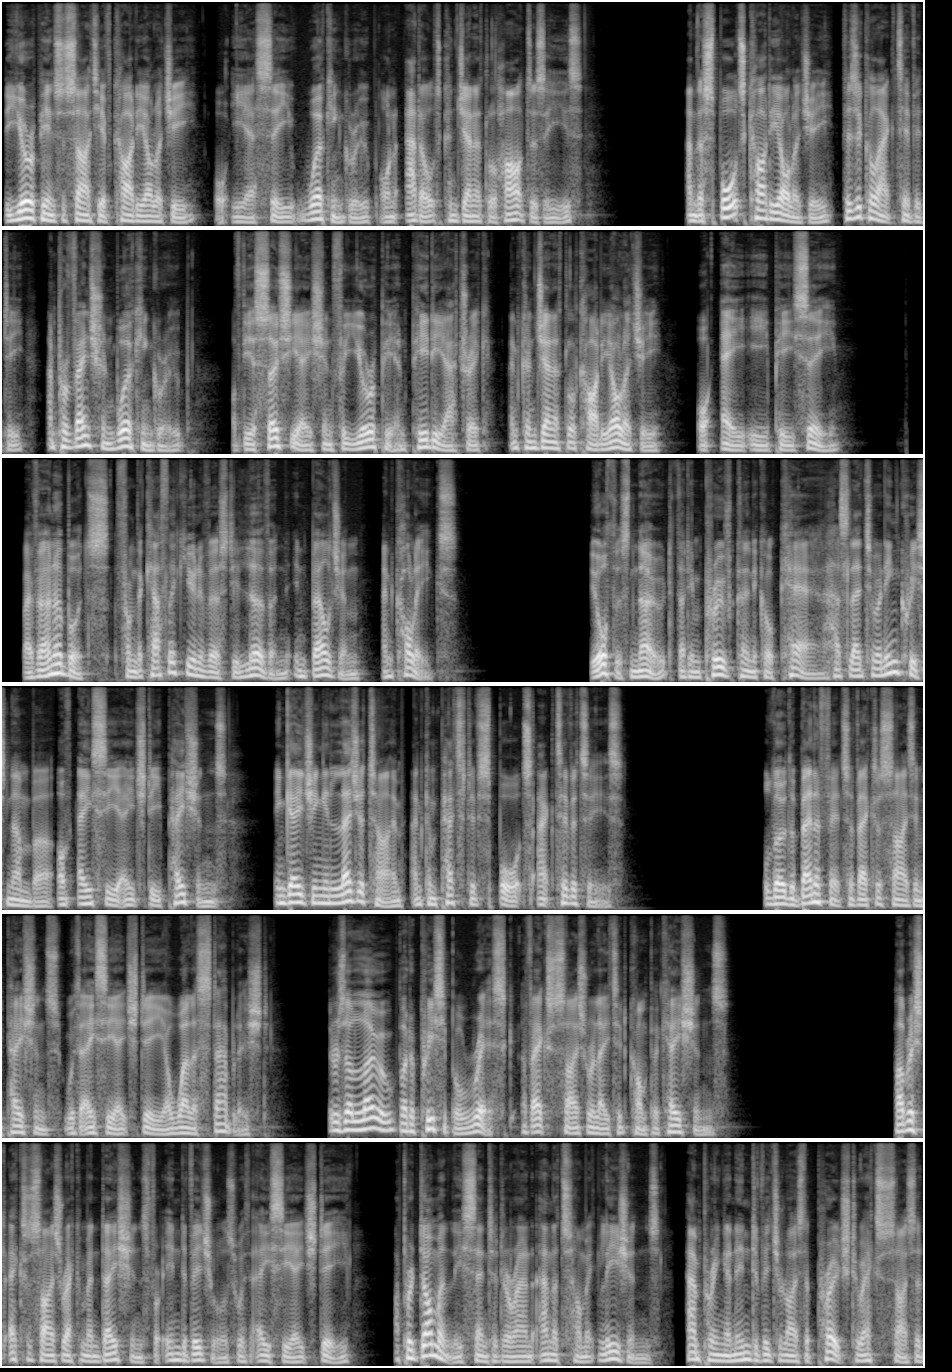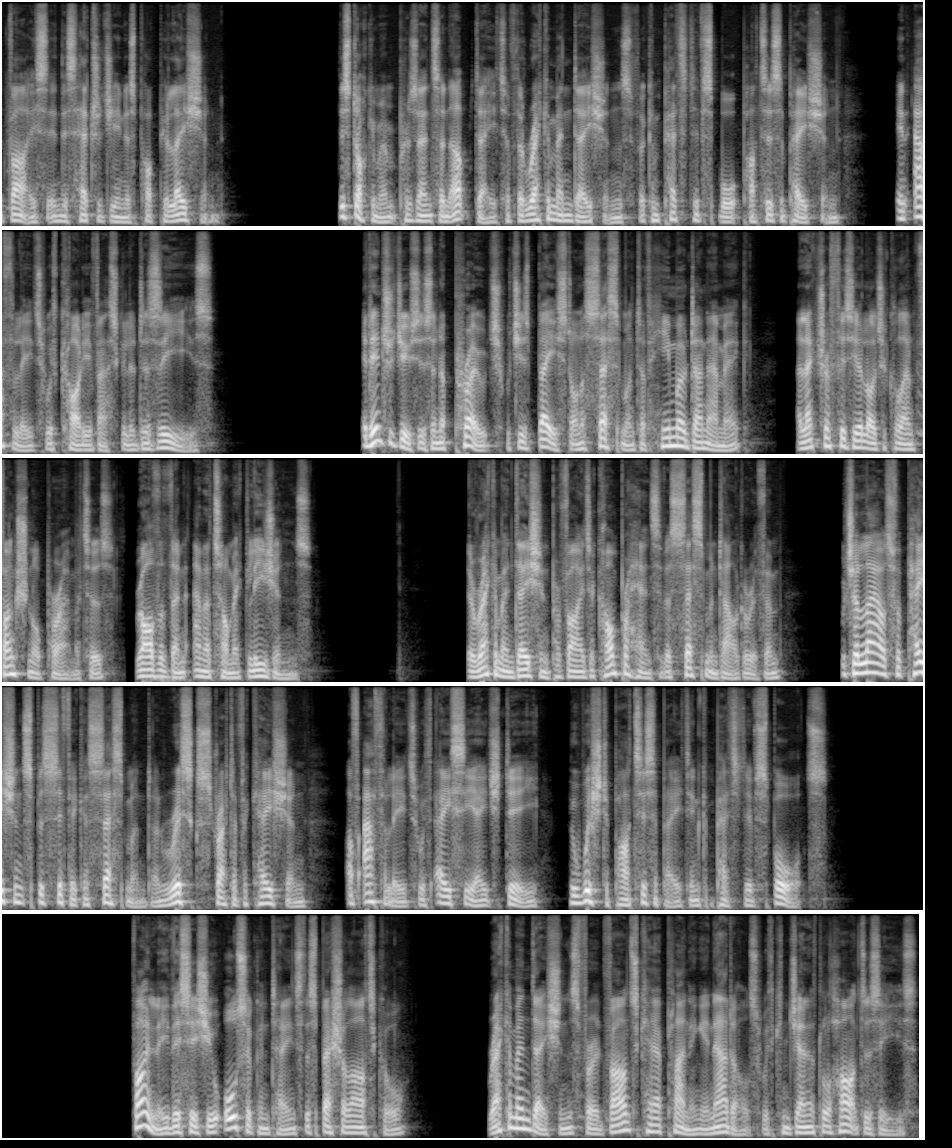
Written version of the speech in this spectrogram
the European Society of Cardiology or ESC Working Group on Adult Congenital Heart Disease, and the Sports Cardiology, Physical Activity and Prevention Working Group of the Association for European Pediatric and Congenital Cardiology or AEPC, by Werner Budts from the Catholic University Leuven in Belgium and colleagues. The authors note that improved clinical care has led to an increased number of ACHD patients engaging in leisure time and competitive sports activities. Although the benefits of exercise in patients with ACHD are well established, there is a low but appreciable risk of exercise related complications. Published exercise recommendations for individuals with ACHD are predominantly centered around anatomic lesions, hampering an individualized approach to exercise advice in this heterogeneous population. This document presents an update of the recommendations for competitive sport participation in athletes with cardiovascular disease. It introduces an approach which is based on assessment of hemodynamic, electrophysiological, and functional parameters rather than anatomic lesions. The recommendation provides a comprehensive assessment algorithm which allows for patient specific assessment and risk stratification of athletes with ACHD who wish to participate in competitive sports. Finally, this issue also contains the special article Recommendations for Advanced Care Planning in Adults with Congenital Heart Disease,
